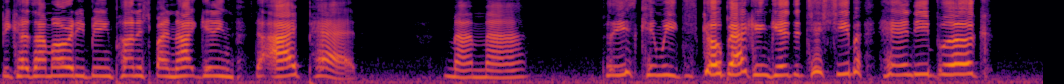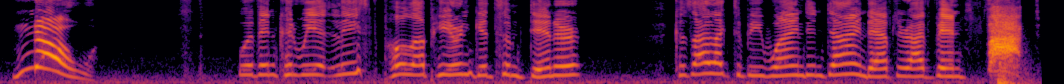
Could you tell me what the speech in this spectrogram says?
because I'm already being punished by not getting the iPad. Mama, please, can we just go back and get the Toshiba Handibook? No! Well, then, could we at least pull up here and get some dinner? Because I like to be wined and dined after I've been fucked!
